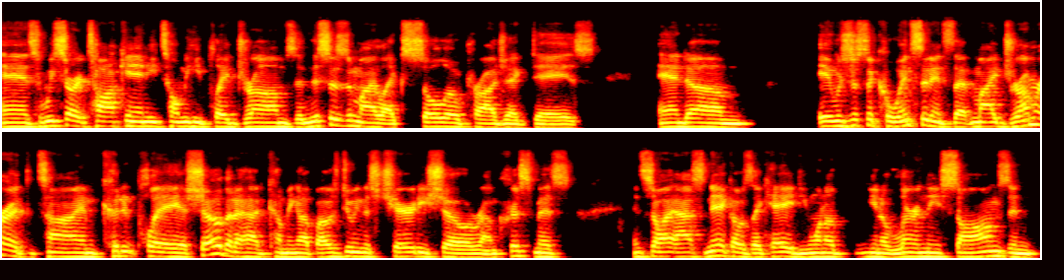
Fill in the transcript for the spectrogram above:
And so we started talking. He told me he played drums. And this is in my like solo project days. And um, it was just a coincidence that my drummer at the time couldn't play a show that I had coming up. I was doing this charity show around Christmas. And so I asked Nick, I was like, hey, do you want to, you know, learn these songs and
